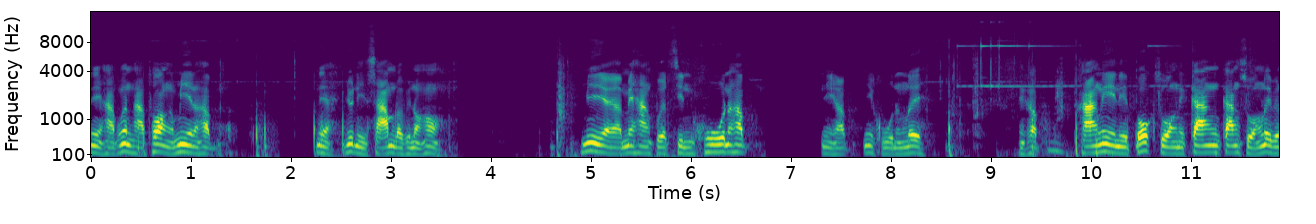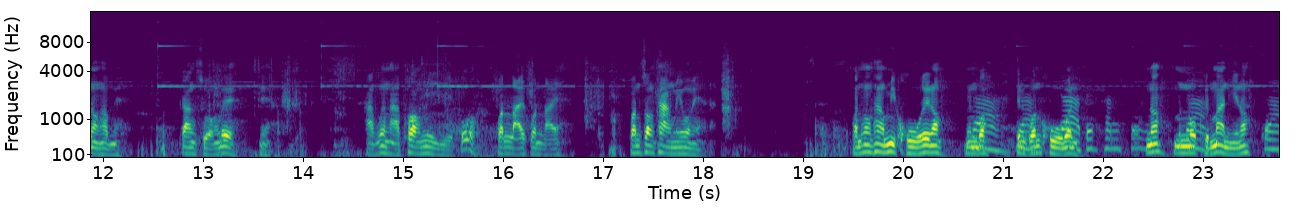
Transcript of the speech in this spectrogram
นี่หาบเงินหาบทองก็มีนะครับ เนี่ยยู่นี่สามเราพี่น้องเฮามีเอ่อแม่หางเปิดสินคูนะครับ นี่ครับนี่คูหนึ่งเลยนี่ครับคางนี่นี่โต๊ะสวงนี่กลางกลางสวงเลยพี่น้องครับเนี่ยกลางสวงเลยเนี่ยหาบเงินหาบทองมีอีกโอ้ขวัญหลายขวัญหลายขวัญสองทางมีบ่แม่ วัญสองทางมีคูเลยเนาะแมันบ่จ้าเป็นขวัญคูบ่จ้าเป็นพันคูเนาะมันนกจ้าขึ้นมานี่เนาะจ้า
